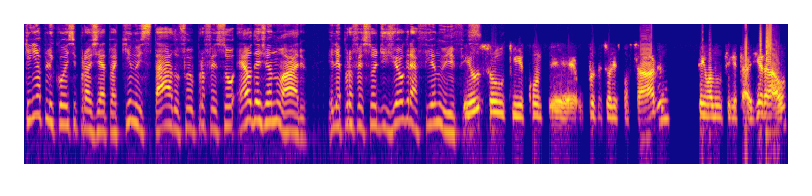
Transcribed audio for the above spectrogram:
Quem aplicou esse projeto aqui no estado foi o professor Helder Januário. Ele é professor de Geografia no IFES. Eu sou o, que, é, o professor responsável, tenho um aluno secretário-geral.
